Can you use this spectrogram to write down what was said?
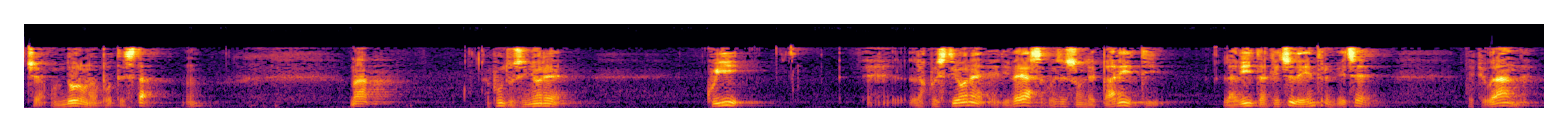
c'è un dono, una potestà. No? Ma appunto, Signore, qui eh, la questione è diversa, queste sono le pareti, la vita che c'è dentro invece è più grande.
